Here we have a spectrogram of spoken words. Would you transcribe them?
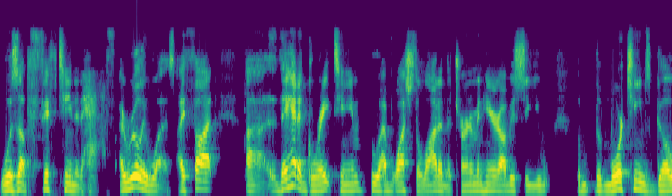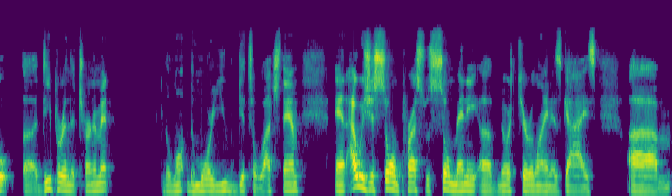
was up 15 and a half. I really was. I thought uh, they had a great team who I've watched a lot in the tournament here. Obviously, you the, the more teams go uh, deeper in the tournament, the, the more you get to watch them. And I was just so impressed with so many of North Carolina's guys, um,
